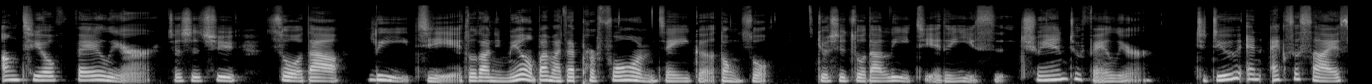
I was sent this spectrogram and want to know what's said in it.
until failure，就是去做到力竭，做到你没有办法再 perform 这一个动作。就是做到力竭的意思，train to failure。To do an exercise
